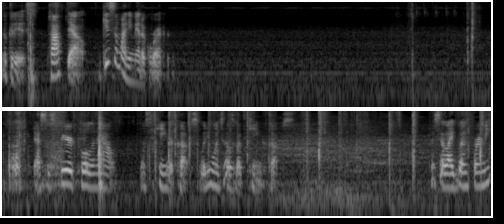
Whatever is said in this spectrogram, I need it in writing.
Look at this. Popped out. Get somebody a medical record. That's the spirit pulling out. What's the King of Cups? What do you want to tell us about the King of Cups? Press the like button for me.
